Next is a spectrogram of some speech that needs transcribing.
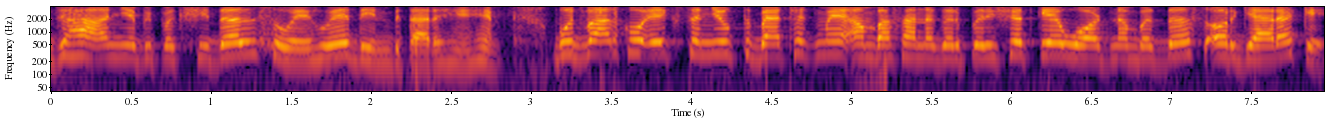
जहाँ अन्य विपक्षी दल सोए हुए दिन बिता रहे हैं। बुधवार को एक संयुक्त बैठक में अम्बासा नगर परिषद के वार्ड नंबर 10 और 11 के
